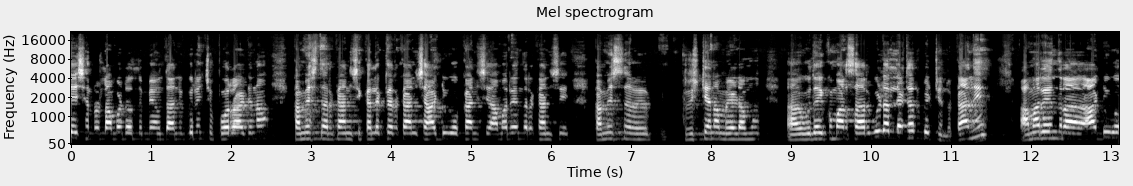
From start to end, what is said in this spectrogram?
చేసినారు లంబడోళ్ళు మేము దాని గురించి పోరాడినాం. కమిషనర్ కానిసి కలెక్టర్ కానిసి ఆర్డీఓ కానిసి అమరేంద్ర కానిసి కమిషనర్ క్రిస్టియనా మేడము ఆ, ఉదయ్ కుమార్ సార్ కూడా లెటర్ పెట్టిండ్రు. కానీ అమరేంద్ర ఆర్డీఓ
